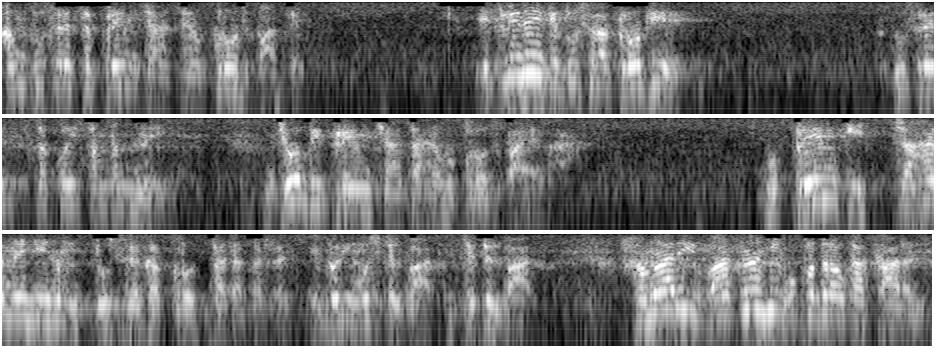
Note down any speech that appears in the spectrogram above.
हम दूसरे से प्रेम चाहते हैं क्रोध पाते हैं। इसलिए नहीं कि दूसरा क्रोधी है। दूसरे का कोई संबंध नहीं। जो भी प्रेम चाहता है, वो क्रोध पाएगा। वो प्रेम की चाह में ही हम दूसरे का क्रोध पैदा कर रहे हैं। ये बड़ी मुश्किल बात है जटिल बात हमारी वासना ही उपद्रव का कारण है।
